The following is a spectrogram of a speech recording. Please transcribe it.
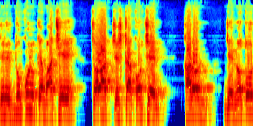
তিনি দুকুলকে বাঁচিয়ে চলার চেষ্টা করছেন। কারণ যে নতুন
